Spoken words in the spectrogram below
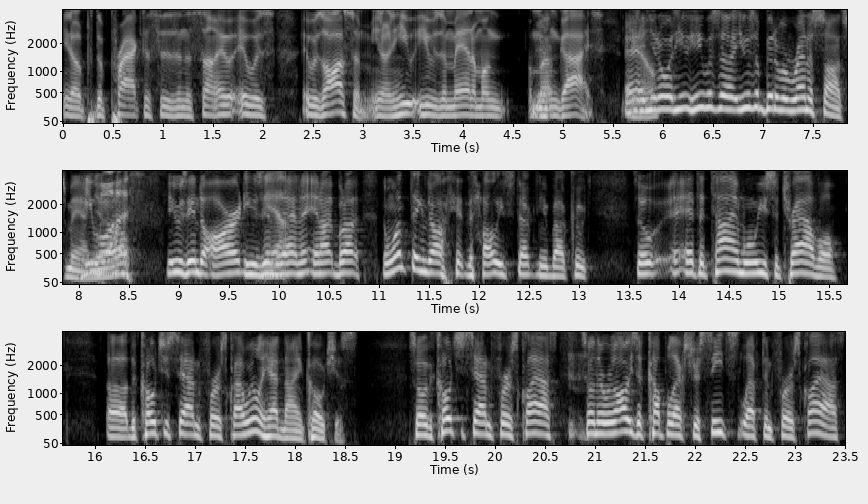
you know the practices in the sun. It, it was it was awesome, you know. And he he was a man among among guys. And you know what? He, he was a he was a bit of a renaissance man. He you know? was. He was into art. He was into Yeah. that. And, and I, but I, the one thing that, al- that always stuck to me about Cooch. So at the time when we used to travel, uh, the coaches sat in first class. We only had nine coaches. So the coaches sat in first class. So there was always a couple extra seats left in first class.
